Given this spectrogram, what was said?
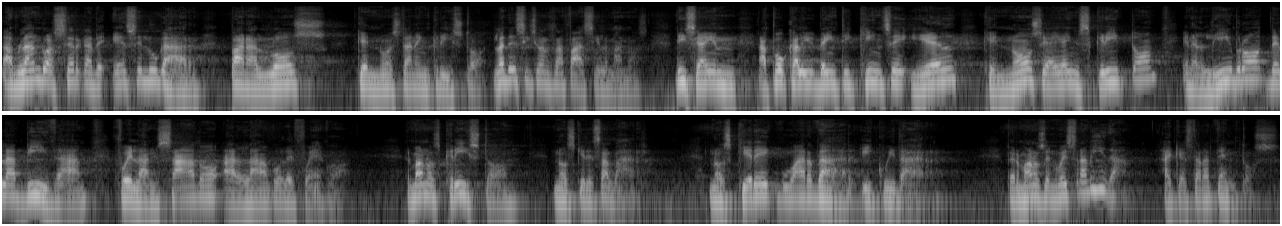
Hablando acerca de ese lugar para los que no están en Cristo. La decisión está fácil, hermanos. Dice ahí en Apocalipsis 20, 15, y él que no se haya inscrito en el libro de la vida fue lanzado al lago de fuego. Hermanos, Cristo nos quiere salvar, nos quiere guardar y cuidar. Pero hermanos, en nuestra vida hay que estar atentos,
